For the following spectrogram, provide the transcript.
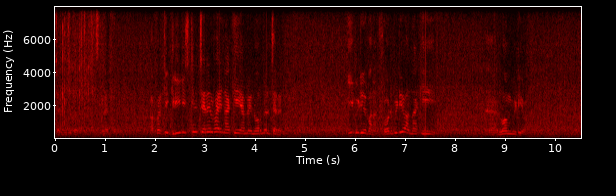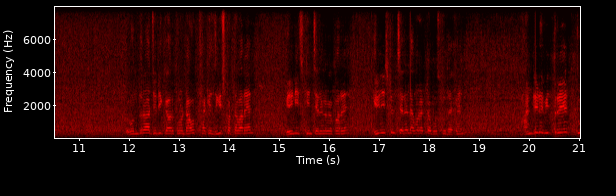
চ্যানেল দুটো সাবস্ক্রাইব করব। আপনার কি গ্রিন স্ক্রিন চ্যানেল ভাই, নাকি আমি নর্মাল চ্যানেল কি ভিডিও বানান? শর্ট ভিডিও নাকি লং ভিডিও তো বন্ধুরা, যদি কারোর কোনো ডাউট থাকে, জিজ্ঞেস করতে পারেন গ্রিন স্ক্রিন চ্যানেলের ব্যাপারে। গ্রিন স্ক্রিন চ্যানেল এমন একটা বস্তু দেখেন হান্ড্রেডের ভিতরে টু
